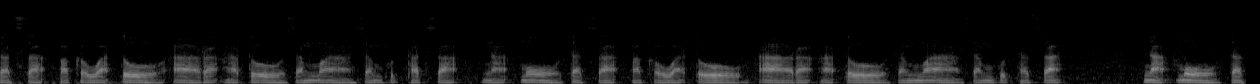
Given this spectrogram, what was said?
ตัสสะภะคะวะโต อะระหะโต สัมมาสัมพุทธัสสะนะโมตัสสะภะคะวะโต อะระหะโต สัมมาสัมพุทธัสสะนะโมตัส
